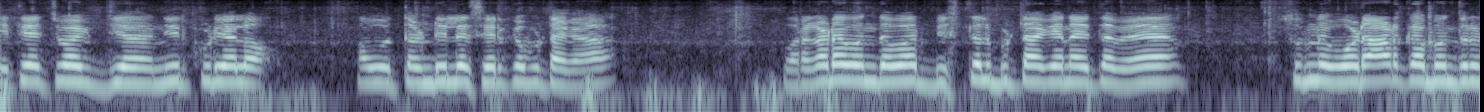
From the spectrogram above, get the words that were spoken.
ಯಥೇಚ್ಛವಾಗಿ ಜ, ನೀರು ಕುಡಿಯಲ್ಲ. ಅವು ತಂಡಿಲೇ ಸೇರ್ಕೊಬಿಟ್ಟಾಗ ಹೊರಗಡೆ ಒಂದು ಅವರ್ ಬಿಸಿಲಲ್ಲಿ ಬಿಟ್ಟಾಗ ಏನಾಯ್ತವೆ? ಸುಮ್ಮನೆ ಓಡಾಡ್ಕೊಂಬಂದ್ರೂ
